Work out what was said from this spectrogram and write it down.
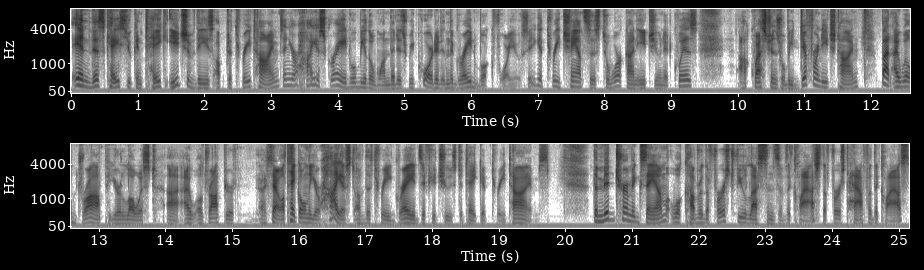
In this case, you can take each of these up to three times and your highest grade will be the one that is recorded in the grade book for you. So you get three chances to work on each unit quiz. Uh, questions will be different each time, but I will drop your lowest. Uh, I will drop your I say I'll take only your highest of the three grades if you choose to take it three times. The midterm exam will cover the first few lessons of the class, the first half of the class,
